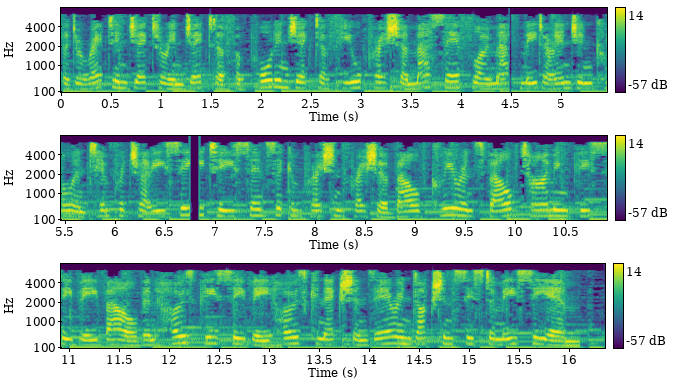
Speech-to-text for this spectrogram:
for direct injector injector for port injector fuel pressure mass airflow MAF meter engine coolant temperature ECT sensor compression pressure valve clearance valve timing PCV valve and hose PCV hose connections air induction system ECM.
